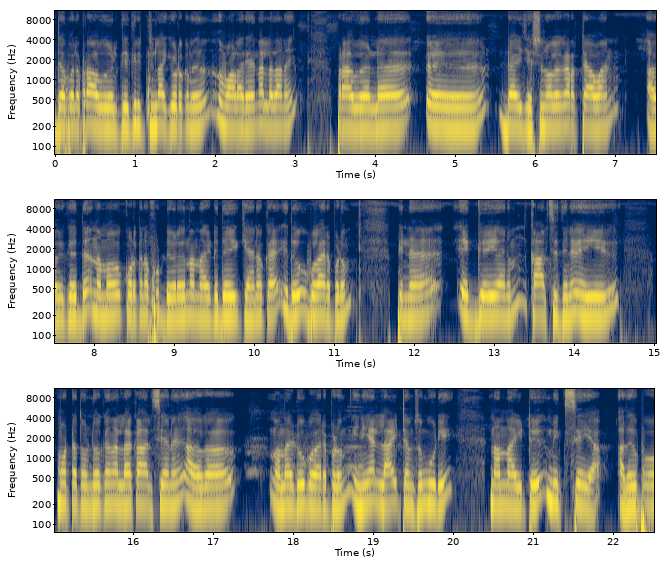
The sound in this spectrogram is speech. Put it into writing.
ഇതേപോലെ പ്രാവുകൾക്ക് ഗ്രിറ്റ് ഉണ്ടാക്കി കൊടുക്കുന്നത് വളരെ നല്ലതാണ്. പ്രാവുകളുടെ ഡൈജഷനൊക്കെ കറക്റ്റ് ആവാൻ അവർക്ക് ഇത് നമ്മൾ കൊടുക്കുന്ന ഫുഡുകൾ നന്നായിട്ട് ദഹിക്കാനൊക്കെ ഇത് ഉപകാരപ്പെടും. പിന്നെ എഗ്ഗ് ചെയ്യാനും കാൽസ്യത്തിന് ഈ മുട്ടത്തൊണ്ടുമൊക്കെ നല്ല കാൽസ്യമാണ് അതൊക്കെ നന്നായിട്ട് ഉപകാരപ്പെടും. ഇനി എല്ലാ ഐറ്റംസും കൂടി നന്നായിട്ട് മിക്സ് ചെയ്യുക അതിപ്പോൾ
